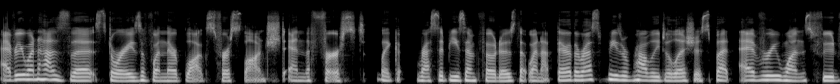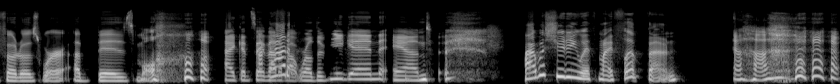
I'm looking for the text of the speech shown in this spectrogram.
everyone has the stories of when their blogs first launched and the first like recipes and photos that went up there. The recipes were probably delicious, but everyone's food photos were abysmal. I could say that about World of Vegan. And I was shooting with my flip phone. Uh-huh.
